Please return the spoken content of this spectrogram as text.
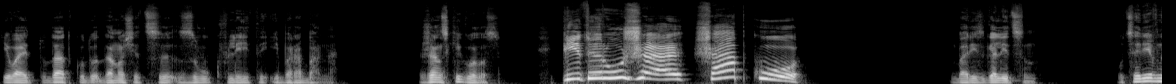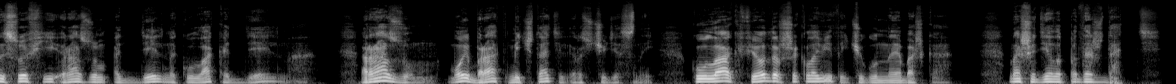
Кивает туда, откуда доносится звук флейты и барабана. Женский голос. «Питеруша, шапку!» Борис Голицын. У царевны Софьи разум отдельно, кулак отдельно. Разум — мой брат-мечтатель расчудесный. Кулак — Федор Шокловитый, чугунная башка. Наше дело подождать.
